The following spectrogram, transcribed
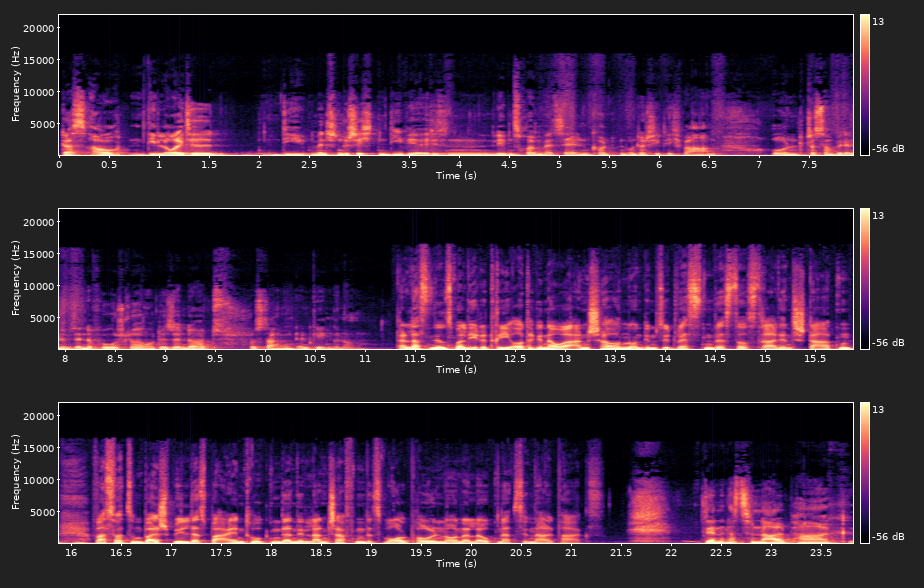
dass auch die Leute, die Menschengeschichten, die wir in diesen Lebensräumen erzählen konnten, unterschiedlich waren. Und das haben wir dann dem Sender vorgeschlagen und der Sender hat das dankend entgegengenommen. Dann lassen Sie uns mal Ihre Drehorte genauer anschauen und im Südwesten Westaustraliens starten. Was war zum Beispiel das Beeindruckende an den Landschaften des Walpole Nornalope Nationalparks? Der Nationalpark,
